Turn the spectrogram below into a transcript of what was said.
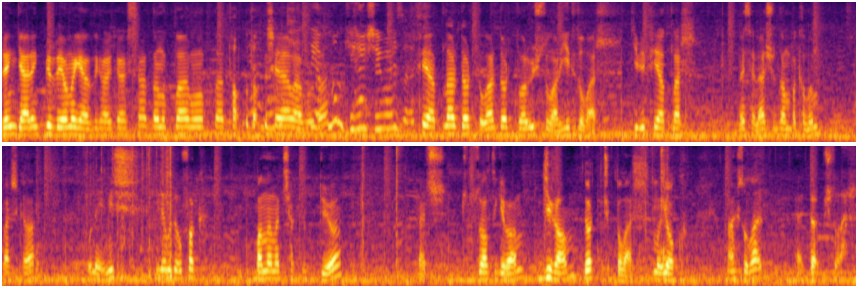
Rengarenk bir reyona geldik arkadaşlar. Donutlar, monutlar, tatlı tatlı şeyler var Tatlı burada. yapmam ki her şey var zaten. Fiyatlar 4 dolar, 4 dolar, 3 dolar, 7 dolar gibi fiyatlar. Mesela şuradan bakalım. Başka bu neymiş? Yine burada ufak banana chocolate diyor. Kaç? 36 gram. Gram 4,5 dolar mı? Yok. Kaç dolar? Evet 4,5 dolar.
